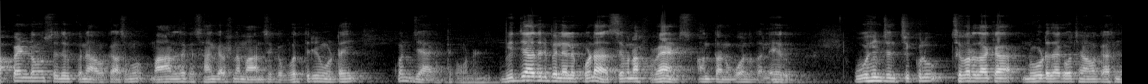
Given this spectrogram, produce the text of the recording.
అప్ అండ్ డౌన్స్ ఎదుర్కొనే అవకాశము మానసిక సంఘర్షణ మానసిక ఒత్తిడి ఉంటాయి. కొంచెం జాగ్రత్తగా ఉండండి. విద్యార్థుల పిల్లలకు కూడా సెవెన్ ఆఫ్ వ్యాండ్స్ అంత అనుకూలత లేదు. ఊహించిన చిక్కులు చివరిదాకా నోటి దాకా వచ్చిన అవకాశం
